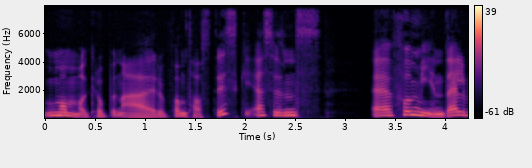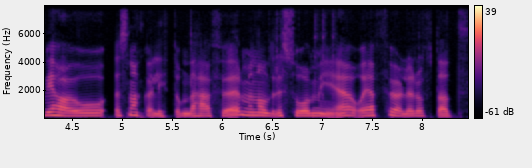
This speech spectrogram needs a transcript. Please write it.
Mammakroppen er fantastisk. Jeg syns eh, for min del Vi har jo snakka litt om det her før, men aldri så mye, og jeg føler ofte at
